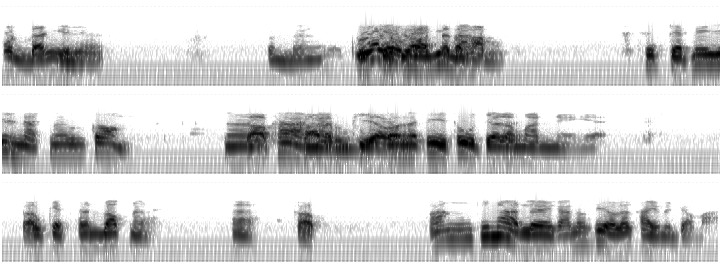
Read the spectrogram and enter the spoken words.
ปล้นแบงก์อย่างเงี้ยฮะคนเมืองภูรู้เก็ตไม่รเนี่อยดยิ่งหแต่นัก ทภูเก็ตนี่ยิ่งหนักนะคุณก้องนะครับฆ่าฆ่ามันักท่องเที่ยวเจ้าหน้าที่ทูตเยอรมันอย่างเงี้ยครับภูเก็ตเซนบล็อกน่ะอ่าำครับพังที่นาดเลยการท่องเที่ยวแล้วใครมันจะมา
